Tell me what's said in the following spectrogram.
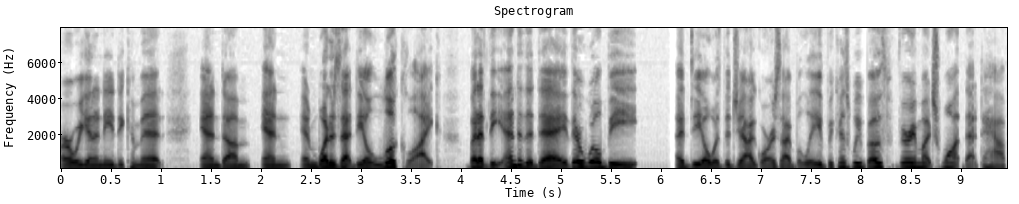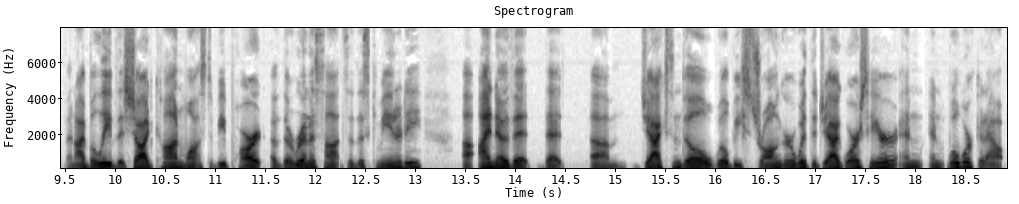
are we going to need to commit? And, um, and, and what does that deal look like? But at the end of the day, there will be a deal with the Jaguars, I believe, because we both very much want that to happen. I believe that Shad Khan wants to be part of the renaissance of this community. Uh, I know that that um, Jacksonville will be stronger with the Jaguars here, and and we'll work it out.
